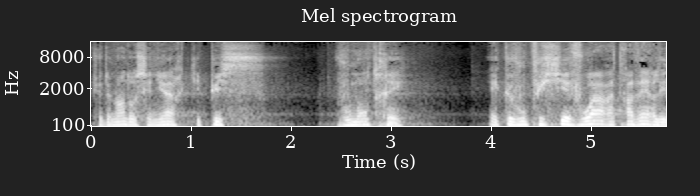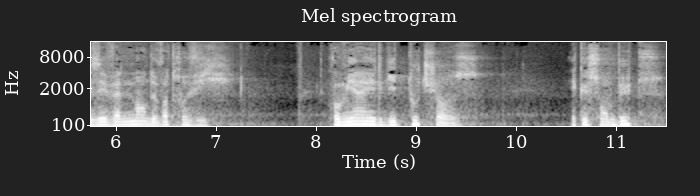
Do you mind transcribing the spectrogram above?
je demande au Seigneur qu'il puisse vous montrer et que vous puissiez voir à travers les événements de votre vie combien il guide toutes choses et que son but,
